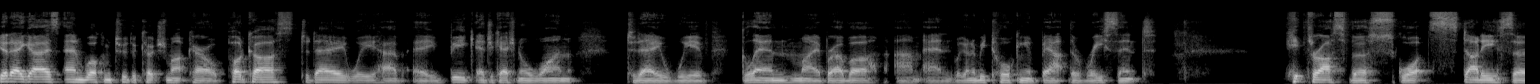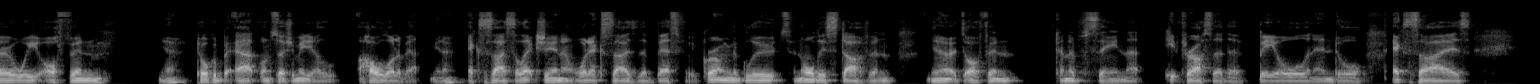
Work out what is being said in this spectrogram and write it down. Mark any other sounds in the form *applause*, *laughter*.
G'day, guys, and welcome to the Coach Mark Carroll podcast. Today we have a big educational one today with Glen, my brother, um, and we're going to be talking about the recent hip thrust versus squat study. So we often, you know, talk about on social media a whole lot about, you know, exercise selection and what exercise are best for growing the glutes and all this stuff. And, you know, it's often kind of seen that hip thruster, the be all and end all exercise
